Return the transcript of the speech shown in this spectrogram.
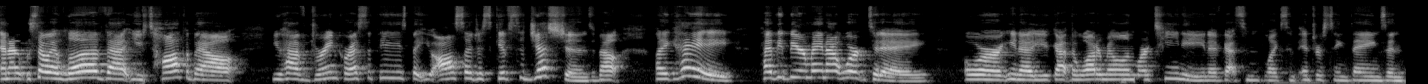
and I, so I love that you talk about you have drink recipes, but you also just give suggestions about like, hey, heavy beer may not work today. Or you know you've got the watermelon martini know you've got some like some interesting things and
